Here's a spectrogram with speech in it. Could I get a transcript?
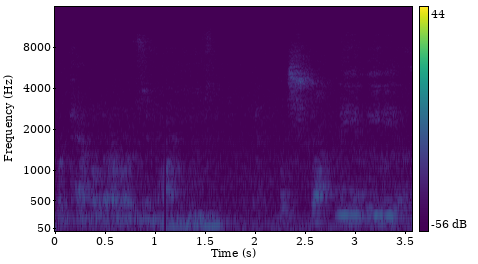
for Caballero's apartment. What struck me immediately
